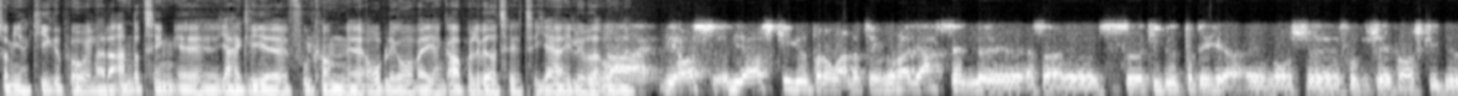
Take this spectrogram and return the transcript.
som I har kigget på, eller er der andre ting? Øh, jeg har ikke lige øh, fuldkommen øh, overblik over, hvad Jan Grav har leveret til, til jer i løbet af Nej, årene. Nej, vi har, også, vi har også kigget på nogle andre ting. Nu har jeg selv øh, altså, øh, siddet og kigget på det her. Øh, vores øh, fotochef har også kigget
